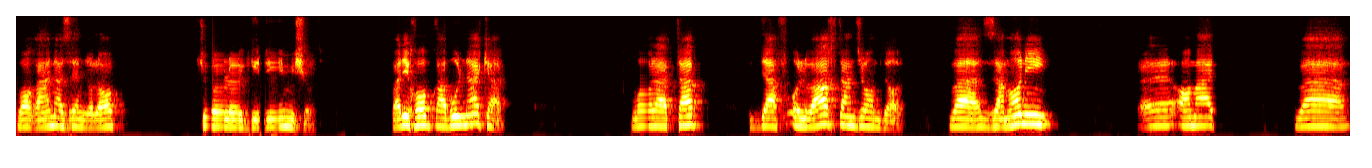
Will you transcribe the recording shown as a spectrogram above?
واقعا از انقلاب جلوگیری می‌شد. ولی خب قبول نکرد. مرتب دفع الوقت انجام داد و زمانی آمد و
